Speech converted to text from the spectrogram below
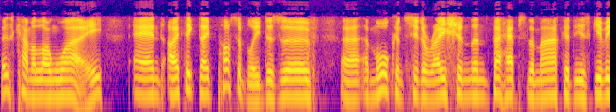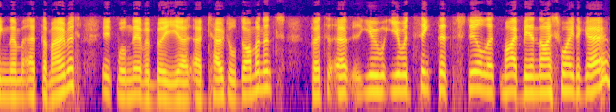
has come a long way, and I think they possibly deserve. Uh, more consideration than perhaps the market is giving them at the moment. It will never be a, a total dominance, but uh, you you would think that still it might be a nice way to go.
